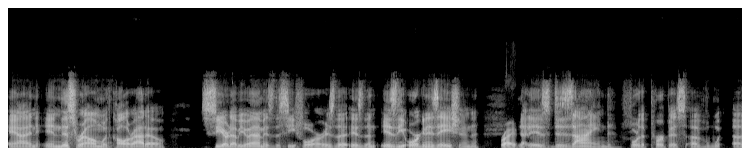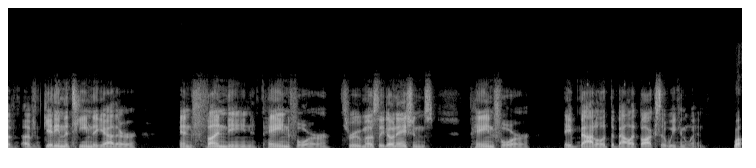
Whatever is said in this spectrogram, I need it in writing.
and in this realm with colorado crwm is the c4 is the is the is the organization Right. that is designed for the purpose of of of getting the team together and funding, paying for through mostly donations, paying for a battle at the ballot box that we can win. Well,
